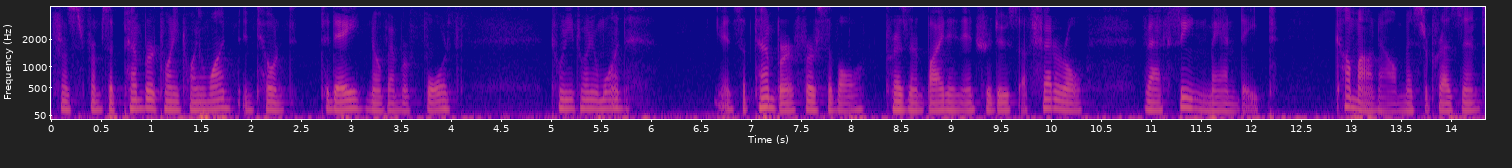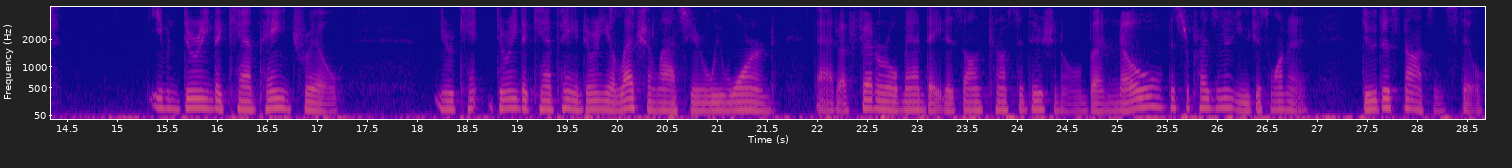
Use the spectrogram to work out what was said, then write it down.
from, from September 2021 until t- today, November 4th, 2021. In September, first of all, President Biden introduced a federal vaccine mandate. Come on now, Mr. President even during the campaign trail, your ca- during the campaign, during the election last year, we warned that a federal mandate is unconstitutional. But no, Mr. President, you just want to do this nonsense still.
